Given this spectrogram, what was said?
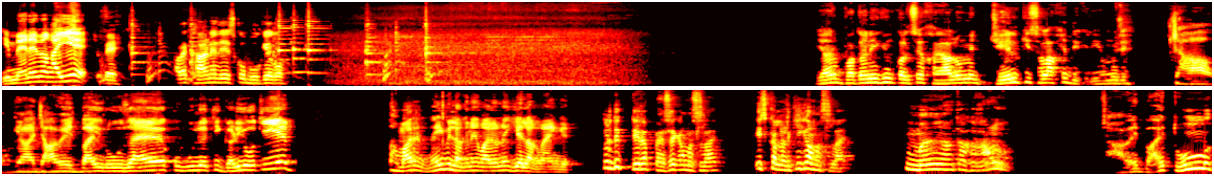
ये मैंने मंगाई है। चुपे अरे खाने दे इसको भूखे को। यार पता नहीं क्यों कल से ख्यालों में जेल की सलाखें दिख रही है मुझे। क्या हो गया जावेद भाई रोजा है कबूलियत की घड़ी होती है। हमारे नहीं भी लगने वाले ना ये लगवाएँगे। तो देख तेरा पैसे का मसला है इसका लड़की का मसला है। मैं यहाँ क्या कर रहा हूँ? जावेद भाई तुम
